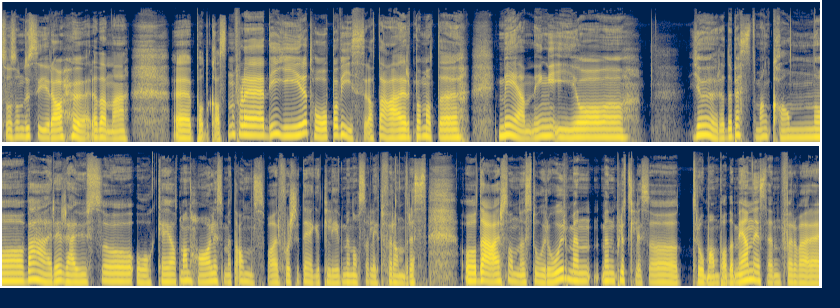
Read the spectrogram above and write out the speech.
sånn som du sier, av å høre denne eh, podkasten. For det, de gir et håp og viser at det er på en måte mening i å gjøre det beste man kan og være raus og ok, at man har liksom et ansvar for sitt eget liv, men også litt for andres. Og det er sånne store ord, men, men plutselig så tror man på dem igjen, istedenfor å være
